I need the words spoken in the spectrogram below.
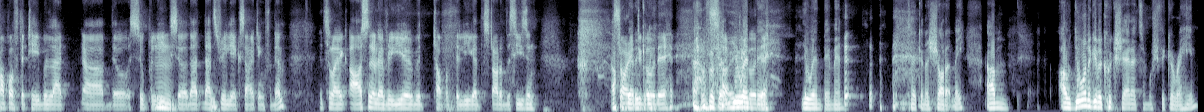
top of the table at uh, the super league. Mm. so that that's really exciting for them. It's like arsenal every year with top of the league at the start of the season. Sorry to go there. Sorry you went there. there. You went there man taking a shot at me. Um, I do want to give a quick shout out to Mushfiqur Rahim.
